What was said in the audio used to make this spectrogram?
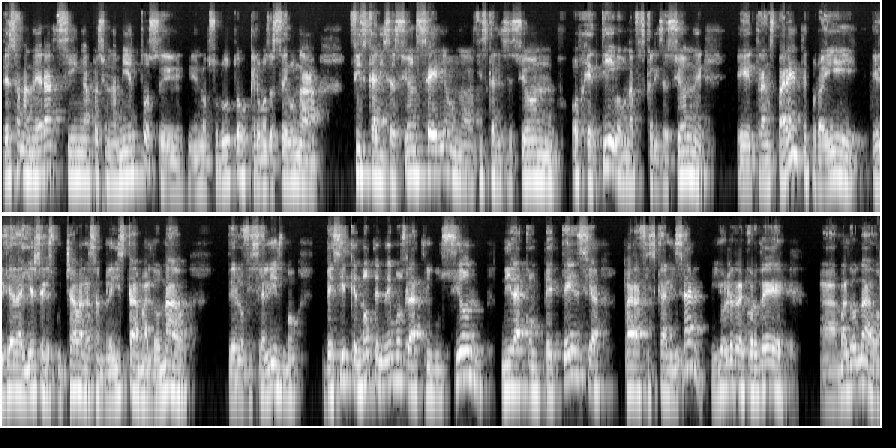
de esa manera, sin apasionamientos eh, en absoluto. Queremos hacer una fiscalización seria, una fiscalización objetiva, una fiscalización eh, transparente. Por ahí el día de ayer se le escuchaba al asambleísta Maldonado del oficialismo decir que no tenemos la atribución ni la competencia para fiscalizar. Y yo le recordé a Maldonado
